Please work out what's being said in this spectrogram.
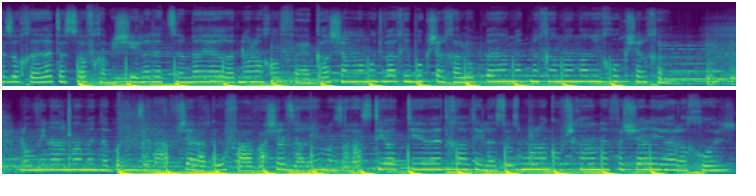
אתה זוכר את הסוף? חמישי לדצמבר ירדנו לחוף היה קר שם למות והחיבוק שלך לא באמת מחמם הריחוק שלך לא מבינה על מה מדברים, זה לאף של הגוף, אהבה של זרים. אז הרסתי אותי והתחלתי לזוז מול הגוף שלך, הנפש שלי על אחוז.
